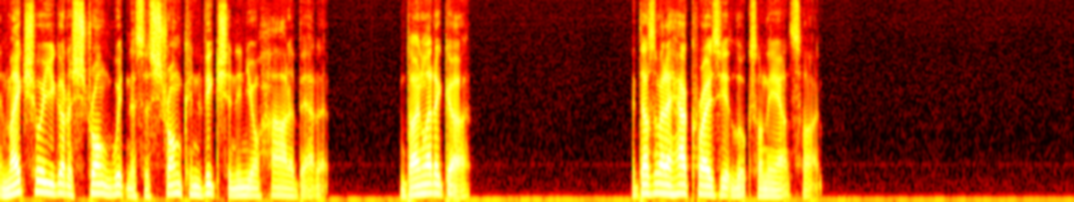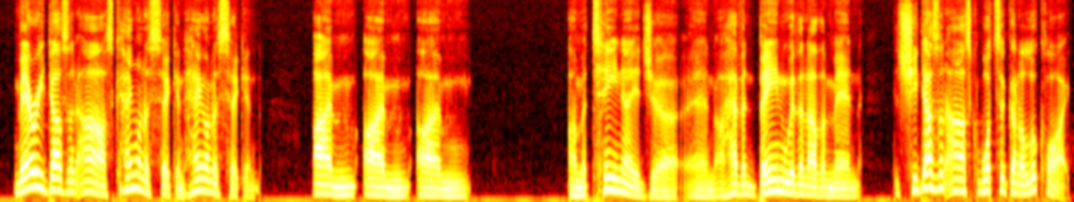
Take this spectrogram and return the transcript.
And make sure you've got a strong witness, a strong conviction in your heart about it. And don't let it go. It doesn't matter how crazy it looks on the outside. Mary doesn't ask, hang on a second, hang on a second. I'm I'm I'm I'm a teenager and I haven't been with another man. She doesn't ask what's it going to look like?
